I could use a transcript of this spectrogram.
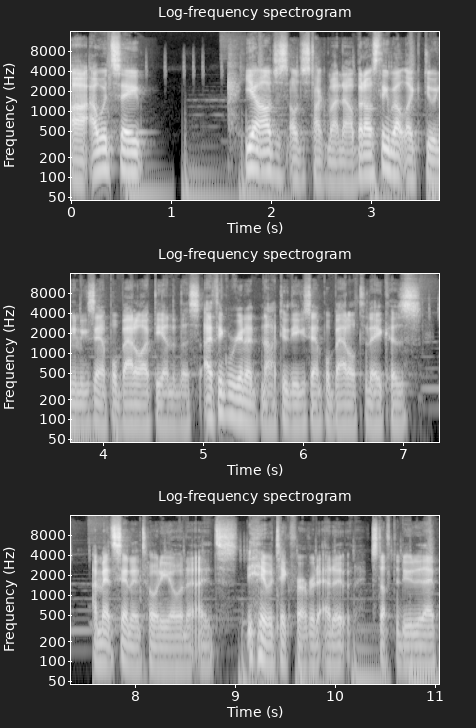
Uh, I would say yeah, I'll just I'll just talk about now. But I was thinking about like doing an example battle at the end of this. I think we're gonna not do the example battle today because I'm at San Antonio and it's it would take forever to edit stuff to do today.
